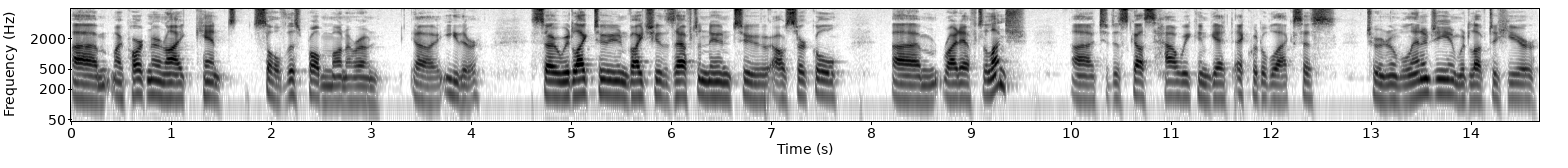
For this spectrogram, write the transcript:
um, my partner and I can't solve this problem on our own uh, either. So we'd like to invite you this afternoon to our circle um, right after lunch uh, to discuss how we can get equitable access to renewable energy, and would love to hear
